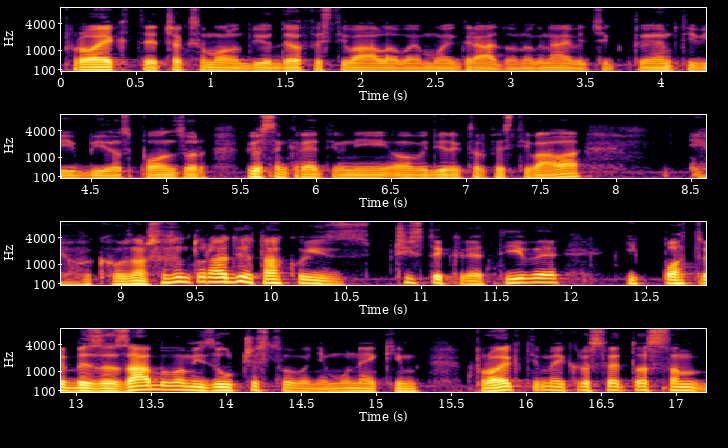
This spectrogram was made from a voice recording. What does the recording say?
projekte, čak sam ono bio deo festivala, ovo je moj grad, onog najvećeg, to je MTV bio sponsor, bio sam kreativni ovaj, direktor festivala i ovaj, kao, znaš, sve sam to radio tako iz čiste kreative i potrebe za zabavom i za učestvovanjem u nekim projektima i kroz sve to sam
